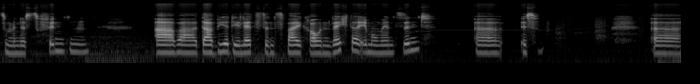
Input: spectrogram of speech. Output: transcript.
zumindest zu finden. Aber da wir die letzten zwei grauen Wächter im Moment sind, äh, ist äh,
